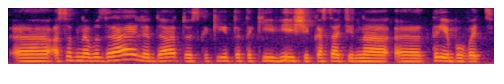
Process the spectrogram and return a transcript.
э, особенно в Израиле, да, то есть какие-то такие вещи касательно э, требовать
